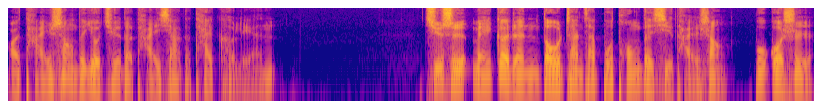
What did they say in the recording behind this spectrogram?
而台上的又觉得台下的太可怜。其实每个人都站在不同的戏台上，不过是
